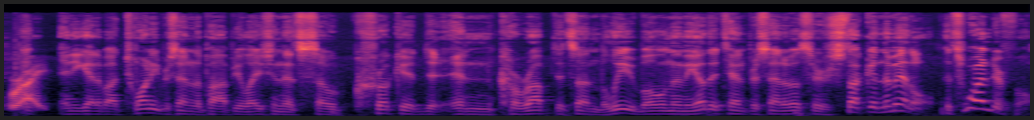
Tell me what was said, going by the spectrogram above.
Right. And you got about 20 percent of the population that's so crooked and corrupt it's unbelievable, and then the other 10 percent of us are stuck in the middle. It's wonderful.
